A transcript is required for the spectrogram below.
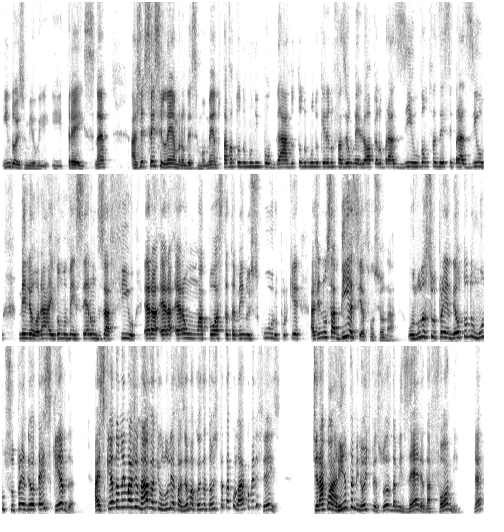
em 2003, né? Gente, vocês se lembram desse momento? Tava todo mundo empolgado, todo mundo querendo fazer o melhor pelo Brasil. Vamos fazer esse Brasil melhorar e vamos vencer um desafio. Era, era, era uma aposta também no escuro, porque a gente não sabia se ia funcionar. O Lula surpreendeu todo mundo, surpreendeu até a esquerda. A esquerda não imaginava que o Lula ia fazer uma coisa tão espetacular como ele fez. Tirar 40 milhões de pessoas da miséria, da fome, né?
